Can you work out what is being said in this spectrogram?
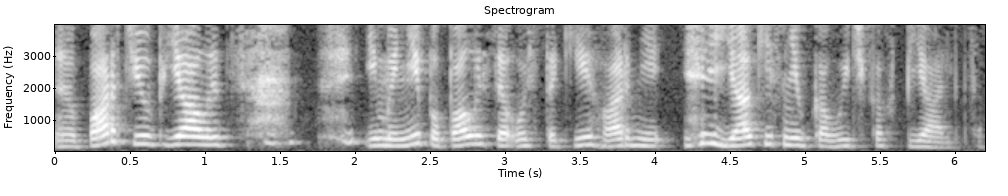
е, партію п'ялиць, і мені попалися ось такі гарні, якісні в кавичках п'яльця.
